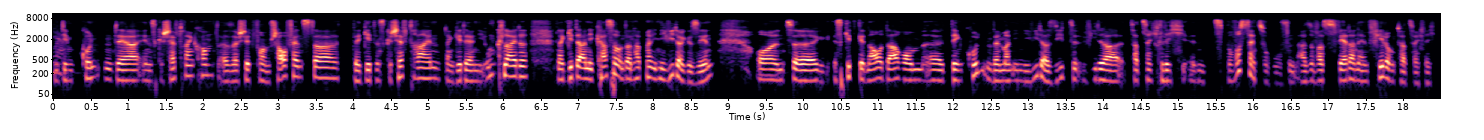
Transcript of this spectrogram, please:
ja. mit dem Kunden, der ins Geschäft reinkommt. Also er steht vor dem Schaufenster, der geht ins Geschäft rein, dann geht er in die Umkleide, dann geht er an die Kasse und dann hat man ihn nie wieder gesehen. Und äh, es geht genau darum, äh, den Kunden, wenn man ihn nie wieder sieht, wieder tatsächlich ins Bewusstsein zu rufen. Also was wäre da eine Empfehlung tatsächlich?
